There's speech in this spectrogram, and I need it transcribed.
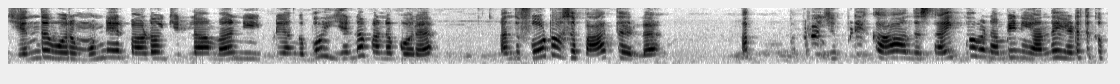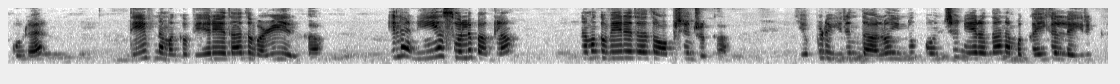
எந்த ஒரு முன்னேற்பாடும் இல்லாம நீ இப்படி அங்க போய் என்ன பண்ண போற? அந்த போட்டோஸ பார்த்தல அப்புறம் எப்படிக்கா அந்த சைக்கோவை நம்பி நீ அந்த இடத்துக்கு போற? தேவ் நமக்கு வேற ஏதாவது வழி இருக்கா? இல்ல நீயே சொல்லு பார்க்கலாம் நமக்கு வேற ஏதாவது ஆப்ஷன் இருக்கா? எப்படி இருந்தாலும் இன்னும் கொஞ்ச நேரம் தான் நம்ம கைகள்ல இருக்கு.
